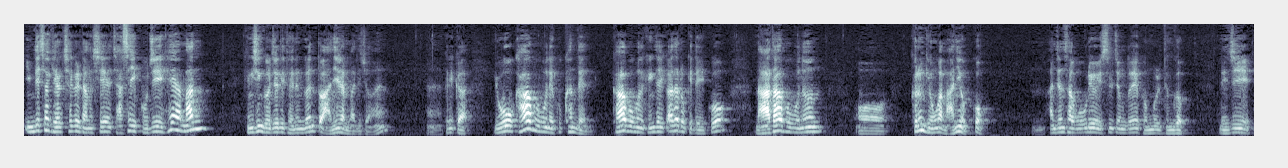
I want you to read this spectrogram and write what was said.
임대차 계약 체결 당시에 자세히 고지해야만 갱신 거절이 되는 건 또 아니란 말이죠. 예, 그러니까 요 가하 부분에 국한된 가하 부분은 굉장히 까다롭게 돼 있고 나다 부분은 어, 그런 경우가 많이 없고 음, 안전사고 우려 있을 정도의 건물 등급 내지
